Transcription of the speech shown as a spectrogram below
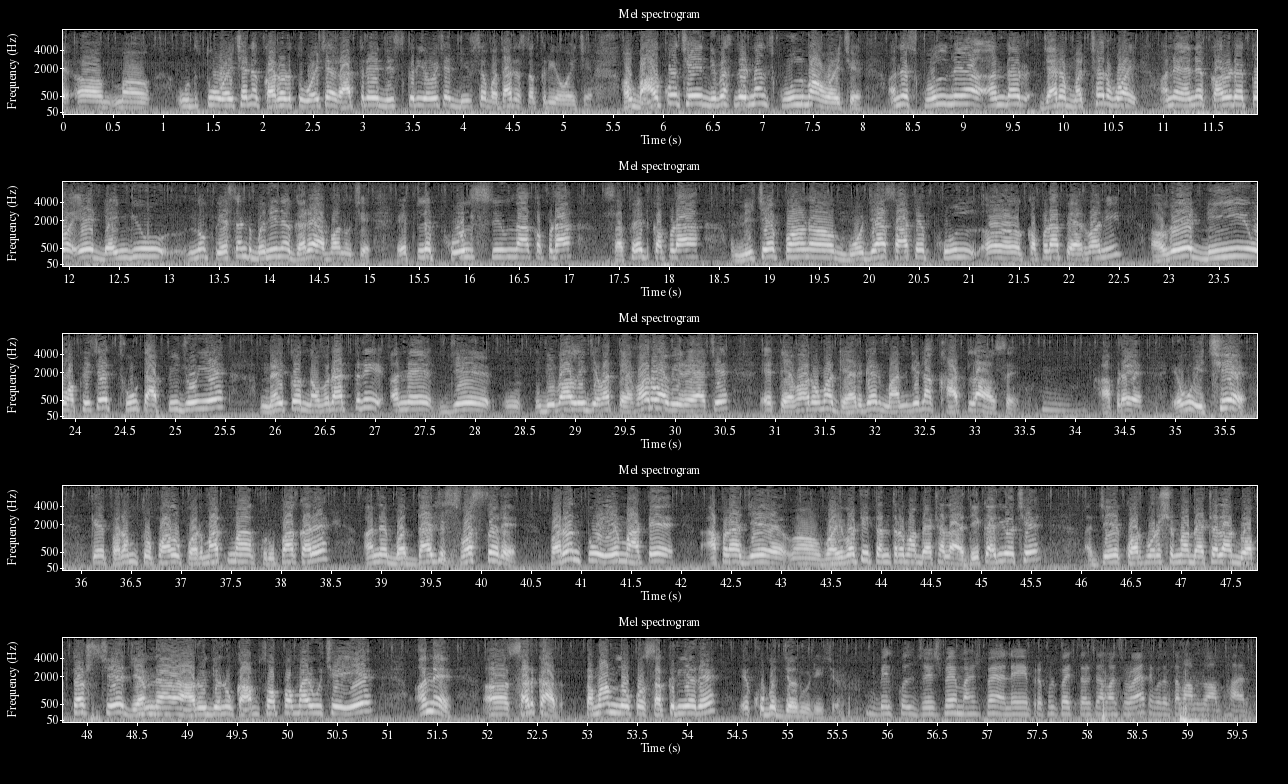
ઉડતું હોય છે ને કરડતું હોય છે, રાત્રે નિષ્ક્રિય હોય છે, દિવસે વધારે સક્રિય હોય છે. હવે બાળકો છે એ દિવસ દરમિયાન સ્કૂલમાં હોય છે. અને સ્કૂલની અંદર જ્યારે મચ્છર હોય અને એને કરડે તો એ ડેન્ગ્યુનો પેશન્ટ બનીને ઘરે આવવાનું છે. એટલે ફૂલ સ્લીવના કપડાં, સફેદ કપડાં, નીચે પણ મોજા સાથે ફૂલ કપડાં પહેરવાની. હવે ડી ઓફિસે છૂટ આપવી જોઈએ. નહીં તો નવરાત્રી અને જે દિવાળી જેવા તહેવારો આવી રહ્યા છે એ તહેવારોમાં ઘેર ઘેર માંદગીના ખાટલા હશે. આપણે એવું ઈચ્છીએ કે પરમ કૃપાળુ પરમાત્મા કૃપા કરે અને બધા જ સ્વસ્થ રહે. પરંતુ એ માટે આપણા જે વહીવટી તંત્રમાં બેઠેલા અધિકારીઓ છે, જે કોર્પોરેશનમાં બેઠેલા ડોક્ટર્સ છે, જેમને આરોગ્યનું કામ સોંપવામાં આવ્યું છે, એ અને સરકાર, તમામ લોકો સક્રિય રહે એ ખૂબ જ જરૂરી છે. બિલકુલ, જયેશભાઈ, મહેશભાઈ અને પ્રફુલભાઈ ચર્ચામાં જોડાયા. તે બદલ તમામનો આભાર.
